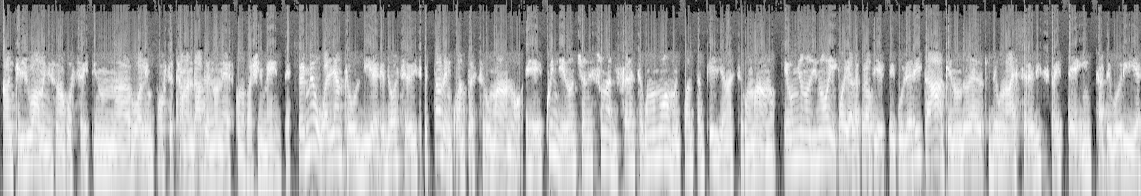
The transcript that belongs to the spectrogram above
anche gli uomini sono costretti in un ruolo imposto e tramandato e non escono facilmente. Per me uguaglianza vuol dire che devo essere rispettata in quanto essere umano e quindi non c'è nessuna differenza con un uomo in quanto anche egli è un essere umano e ognuno di noi poi ha le proprie peculiarità che non deve, devono essere ristrette in categorie.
